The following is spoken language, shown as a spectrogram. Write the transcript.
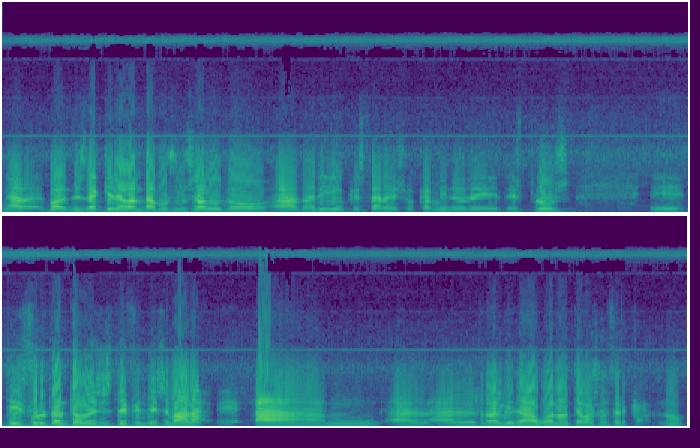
nada, bueno, desde aquí le mandamos un saludo a Darío que estará eso, camino de, de Spruce. Eh, disfruta entonces este fin de semana. Eh, a- al, al rally de agua no te vas a acercar, ¿no?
